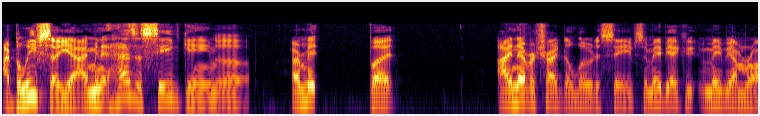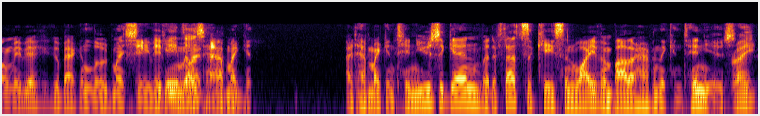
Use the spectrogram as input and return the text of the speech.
I believe so. Yeah. I mean, it has a save game, Ugh. or but I never tried to load a save, so maybe I could. Maybe I'm wrong. Maybe I could go back and load my save Maybe game, and I'd have my. I'd have my continues again, but if that's the case, then why even bother having the continues? Right.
